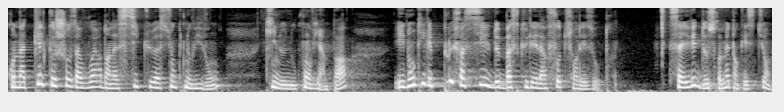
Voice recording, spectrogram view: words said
qu'on a quelque chose à voir dans la situation que nous vivons, qui ne nous convient pas, et dont il est plus facile de basculer la faute sur les autres. Ça évite de se remettre en question.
